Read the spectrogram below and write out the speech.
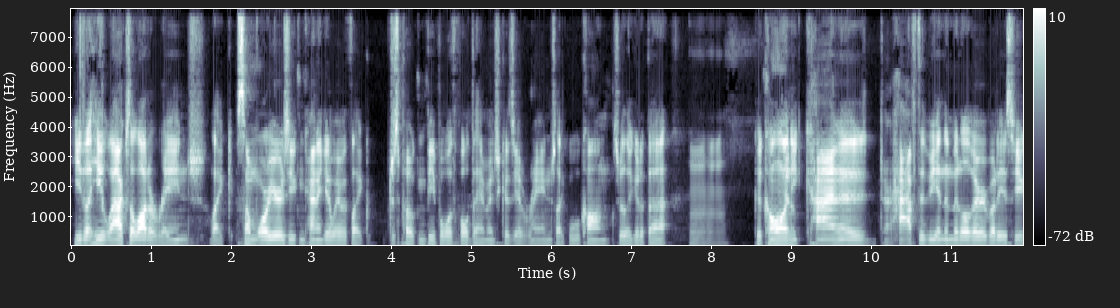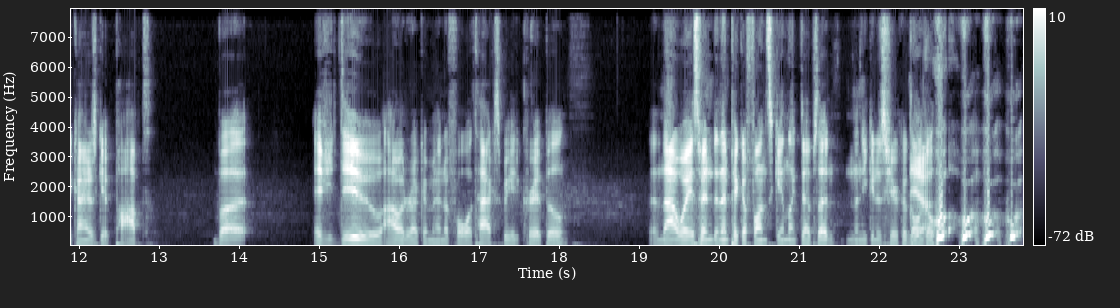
He he lacks a lot of range. Like some warriors, you can kind of get away with like just poking people with full damage because you have range. Like Wukong is really good at that. hmm Cu Chulainn, Yeah. you kind of have to be in the middle of everybody, so you kind of just get popped. But if you do, I would recommend a full attack speed crit build. And that way, spend and then pick a fun skin like Deb said, and then you can just hear Cu Chulainn Yeah. go. "Hoo, hoo, hoo, hoo."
